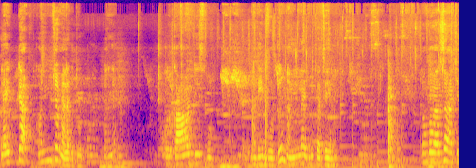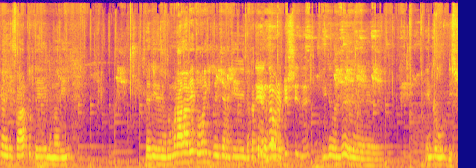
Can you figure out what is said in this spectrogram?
லைட்டாக கொஞ்சம் மிளகுத்தூள். பாருங்க. ஒரு கால் டீஸ்பூன். அதையும் போட்டு நல்லா இப்படி பிசையணும். ரொம்ப வருஷம் ஆச்சு நான் இதை சாப்பிட்டு இந்த மாதிரி. சரி ரொம்ப நாளாகவே தோணிக்கிட்டு இருந்துச்சு எனக்கு இந்த கத்திரிக்காய் டிஷ் இது? இது வந்து எங்கள் ஊர் டிஷ்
